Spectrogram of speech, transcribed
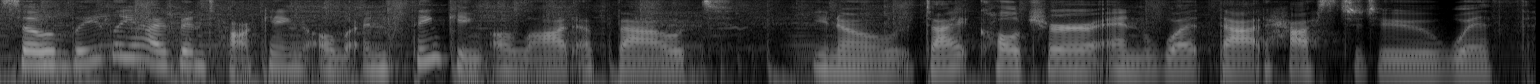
So, lately I've been talking and thinking a lot about, you know, diet culture and what that has to do with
